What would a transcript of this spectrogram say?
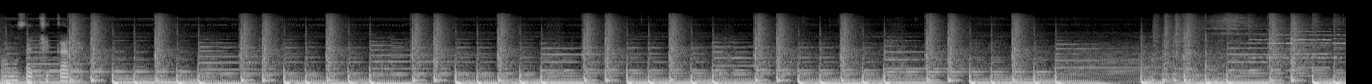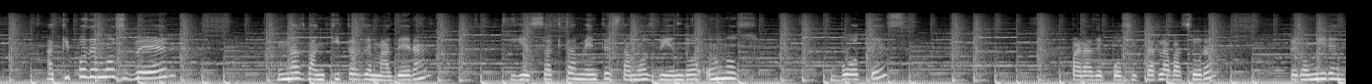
Vamos a checar Aquí podemos ver unas banquitas de madera y exactamente estamos viendo unos botes para depositar la basura. Pero miren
